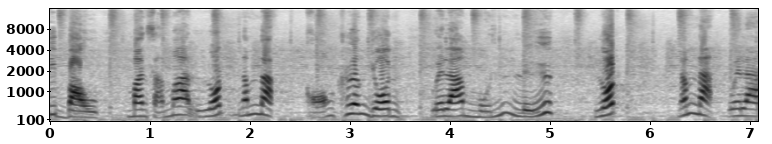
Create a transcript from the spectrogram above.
ที่เบา มันสามารถลดน้ำหนักของเครื่องยนต์ เวลาหมุนหรือลดน้ำหนักเวลา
